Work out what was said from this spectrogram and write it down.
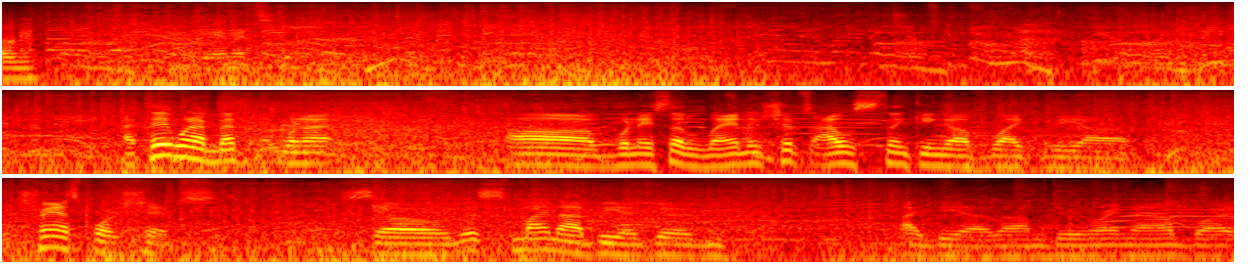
Damn it. I think when I met when I uh, when they said landing ships, I was thinking of like the uh, transport ships. So this might not be a good idea that I'm doing right now, but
